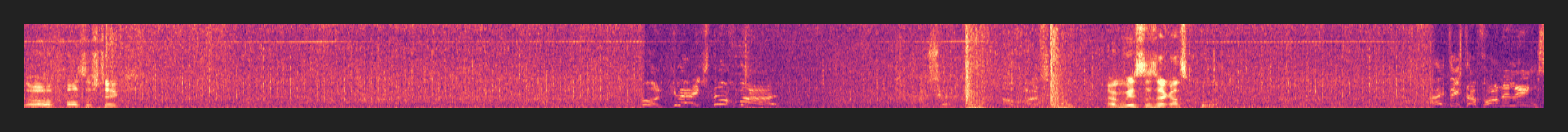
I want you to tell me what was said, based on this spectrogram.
So, vorsichtig. Und gleich nochmal! Irgendwie ist das ja ganz cool. Halt dich da vorne links!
